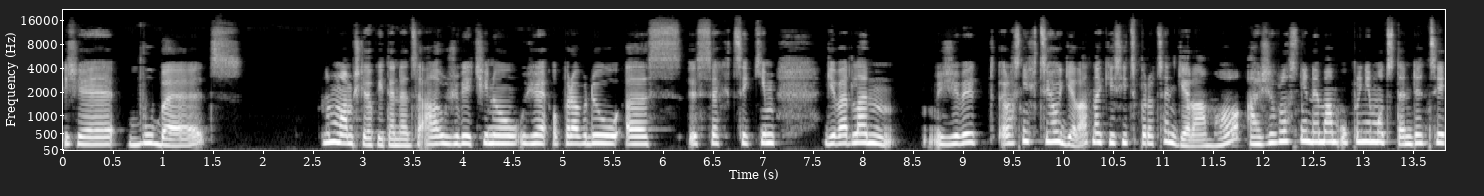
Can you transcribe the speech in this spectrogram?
že vůbec no mám ještě takový tendence, ale už většinou, že opravdu uh, se chci tím divadlem živit, vlastně chci ho dělat, na tisíc procent dělám ho a že vlastně nemám úplně moc tendenci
